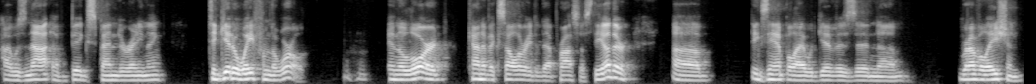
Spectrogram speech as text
i was not a big spender or anything to get away from the world mm-hmm. and the lord kind of accelerated that process the other uh, example i would give is in um, Revelation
